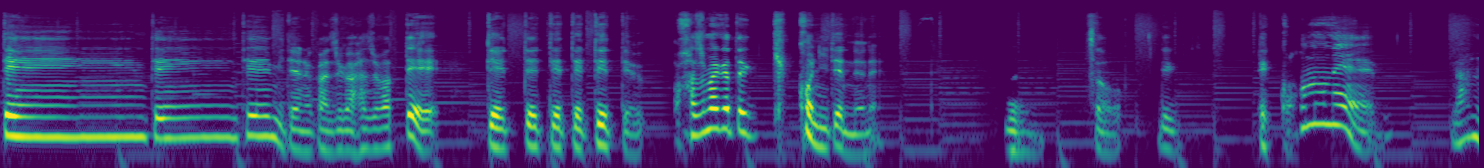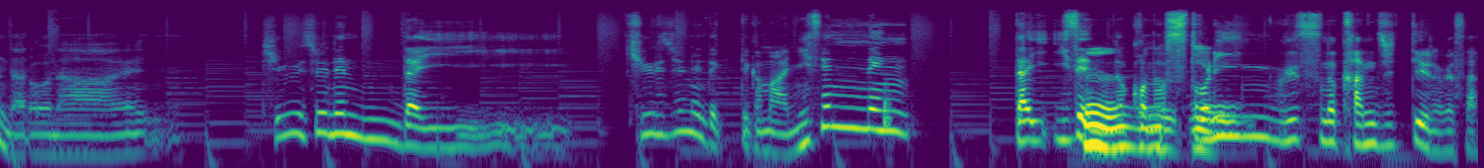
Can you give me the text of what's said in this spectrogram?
てーんてーんてーん」みたいな感じが始まって「てってってってって」って始まり方結構似てんだよねうん。そうででこのねなんだろうな90年代90年代っていうかまあ2000年代以前のこのストリングスの感じっていうのがさ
